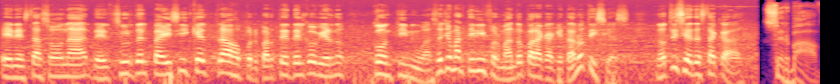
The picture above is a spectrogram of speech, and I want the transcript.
en esta zona del sur del país y que el trabajo por parte del gobierno continúa. Soy yo Martín informando para Caquetá Noticias. Noticias destacadas. Servav.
